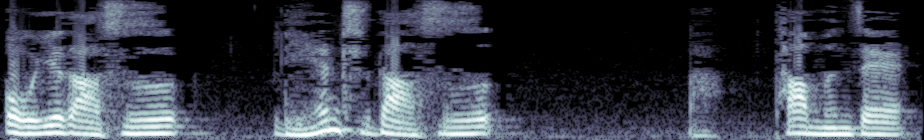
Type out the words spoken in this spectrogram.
欧耶大师、莲池大师啊，他们在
